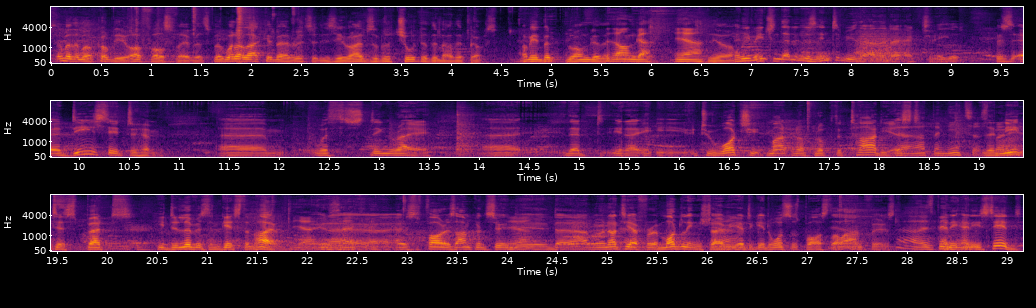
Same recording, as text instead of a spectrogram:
Some of them are probably are false favourites, but what I like about Richard is he rides a bit shorter than other cocks. I mean, a bit longer than. Longer, yeah. Yeah. And he mentioned that in his interview the other day, actually. Because uh, Dee said to him um, with Stingray uh, that, you know, he- he- to watch it might not look the tidiest. Yeah, not the neatest. the but neatest, but he delivers and gets them home. Yeah, You know, exactly. uh, as far as I'm concerned, Yeah. uh, we're not here for a modelling show. We had to get horses past the line first. Yeah, there's and, been- he, and he said,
